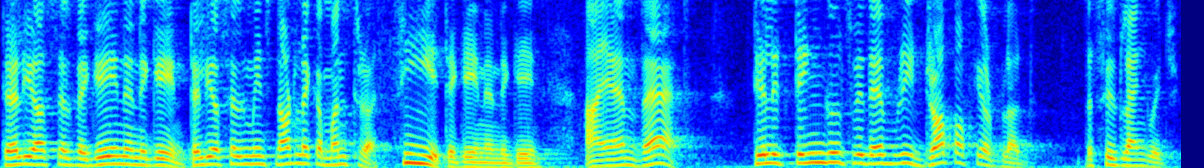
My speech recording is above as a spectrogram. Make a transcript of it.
Tell yourself again and again. Tell yourself means not like a mantra. See it again and again. I am that. Till it tingles with every drop of your blood. That's his language.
